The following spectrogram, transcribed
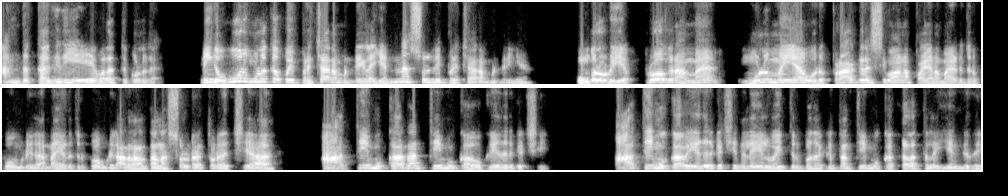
அந்த தகுதியையே வளர்த்து கொள்ளல நீங்க ஊர் முழுக்க போய் பிரச்சாரம் பண்றீங்களா? என்ன சொல்லி பிரச்சாரம் பண்றீங்க? உங்களுடைய ப்ரோக்ராம முழுமையா ஒரு ப்ராகிரசிவான பயணமா எடுத்துட்டு போக முடியுதான்னா எடுத்துட்டு போக முடியல. அதனால தான் நான் சொல்றேன் தொடர்ச்சியா. அதிமுக தான் திமுகவுக்கு எதிர்க்கட்சி. அதிமுகவை எதிர்க்கட்சி நிலையில் வைத்திருப்பதற்கு தான் திமுக களத்துல இயங்குது.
